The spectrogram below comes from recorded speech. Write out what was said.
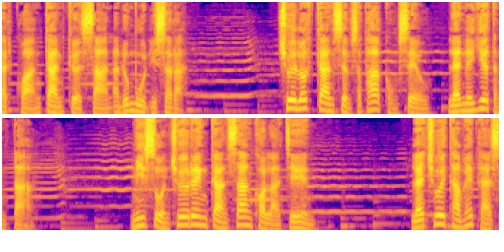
ขัดขวางการเกิดสารอนุมูลอิสระ ช่วยลดการเสื่อมสภาพของเซลล์และเนื้อเยื่อต่างๆ มีส่วนช่วยเร่งการสร้างคอลลาเจน และช่วยทำให้แผลส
